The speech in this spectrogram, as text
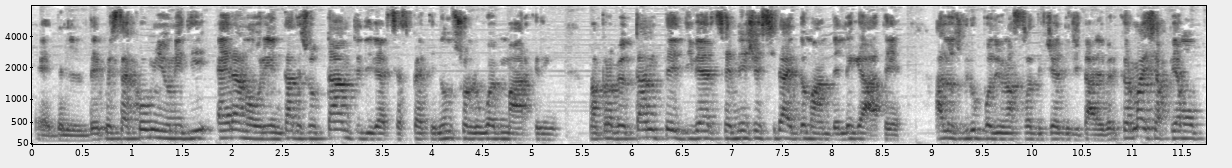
eh, di questa community erano orientate su tanti diversi aspetti, non solo il web marketing, ma proprio tante diverse necessità e domande legate allo sviluppo di una strategia digitale, perché ormai sappiamo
